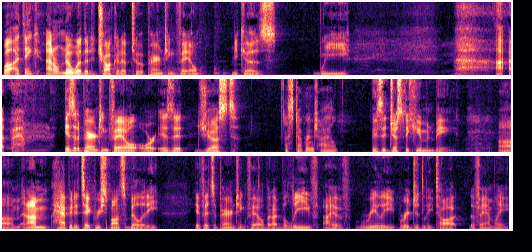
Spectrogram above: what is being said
Well, I think I don't know whether to chalk it up to a parenting fail because we. I, I, is it a parenting fail or is it just A stubborn child. is it just the human being? Um, and I'm happy to take responsibility if it's a parenting fail, but I believe I have really rigidly taught the family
